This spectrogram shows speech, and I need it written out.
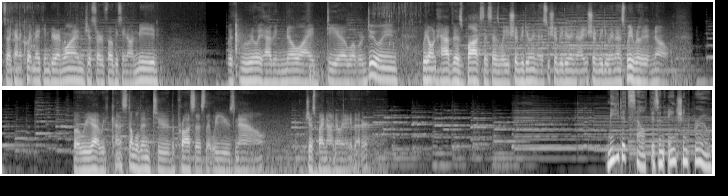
So I kind of quit making beer and wine, just started focusing on mead. With really having no idea what we're doing, we don't have this box that says, well, you should be doing this, you should be doing that, you shouldn't be doing this. We really didn't know. But we, yeah, we kind of stumbled into the process that we use now just by not knowing any better. Mead itself is an ancient brew.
